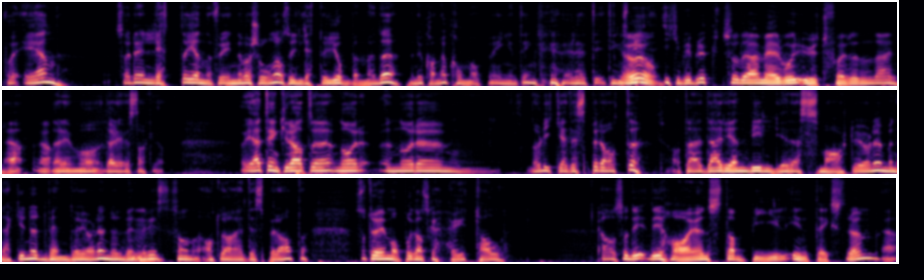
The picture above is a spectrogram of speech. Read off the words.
for én, så er det lett å gjennomføre innovasjoner, altså lett å jobbe med det, men du kan jo komme opp med ingenting. Eller ting som Jo, jo. ikke blir brukt. Så det er mer hvor utfordrende det er. Ja, Ja. Det, er det, vi må, det er det vi snakker om. Og jeg tenker at eh, når, når, eh, når de ikke er desperate, at det er, det er ren vilje, det er smart å gjøre det, men det er ikke nødvendig å gjøre det, nødvendigvis, sånn at du er desperat, så tror jeg vi må på ganske høyt tall. Ja, altså de, de har jo en stabil inntektsstrøm Ja.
